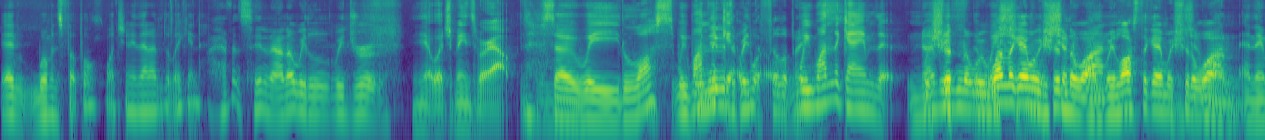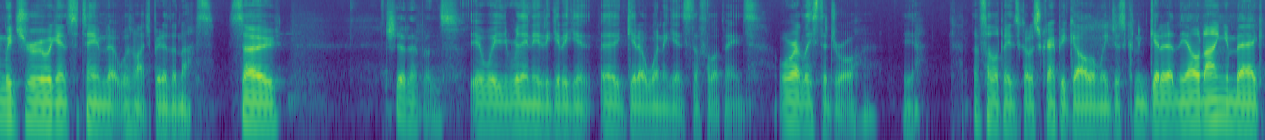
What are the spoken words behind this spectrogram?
Women's football. Watch any of that over the weekend? I haven't seen it. I know we we drew. Yeah, which means we're out. So we lost. We won the game. We won the game that nobody. We shouldn't. have- We won the game we shouldn't have won. We lost the game we should have won. and then we drew against a team that was much better than us. So Shit happens. yeah, we really need to get against, uh, get a win against the Philippines, or at least a draw. Yeah, the Philippines got a scrappy goal, and we just couldn't get it in the old onion bag.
